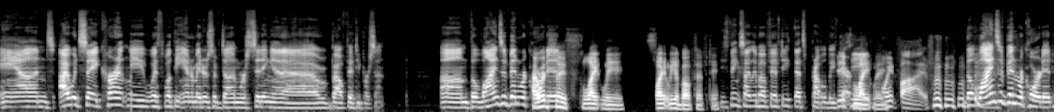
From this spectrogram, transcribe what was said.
and i would say currently with what the animators have done we're sitting at about 50% um, the lines have been recorded. I would say slightly, slightly above 50. you think slightly above 50 that's probably fair Fifty Slightly. point five. the lines have been recorded.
